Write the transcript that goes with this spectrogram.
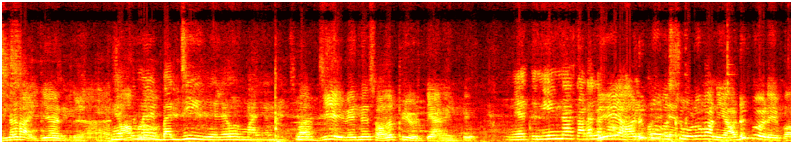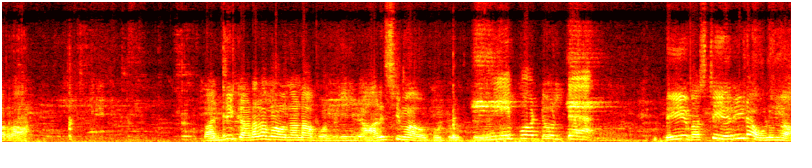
என்னடா ஐயான்ற? பஜ்ஜி பஜ்ஜி இவன் சொலப்பி விட்டியா எனக்கு நேத்து நீ தான் கடலை அடுப்பு. ஃபர்ஸ்ட் ஒழுங்கா நீ அடுப்பு வேலையை பாடுறா. பஜ்ஜி கடலை மாவு தான்டா போடணும். நீங்க அரிசி மாவு போட்டு விட்டு. நீ போட்டு விட்ட. டேய் ஃபர்ஸ்ட் எரிடா ஒழுங்கா.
